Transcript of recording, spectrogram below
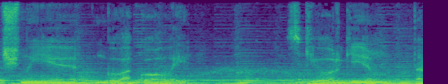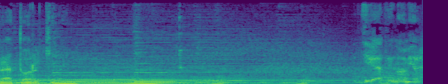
Вечные глаголы с Георгием Тараторкиным. Девятый номер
